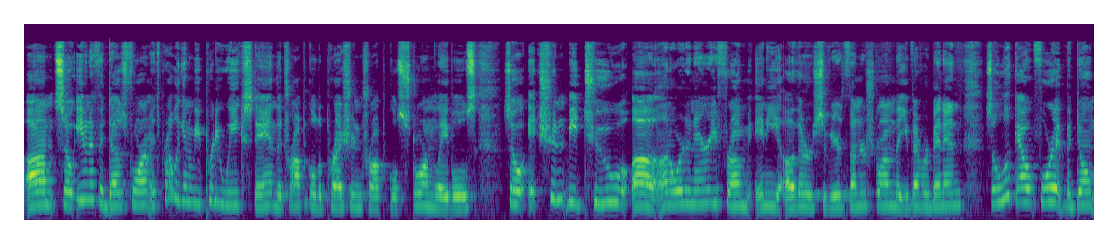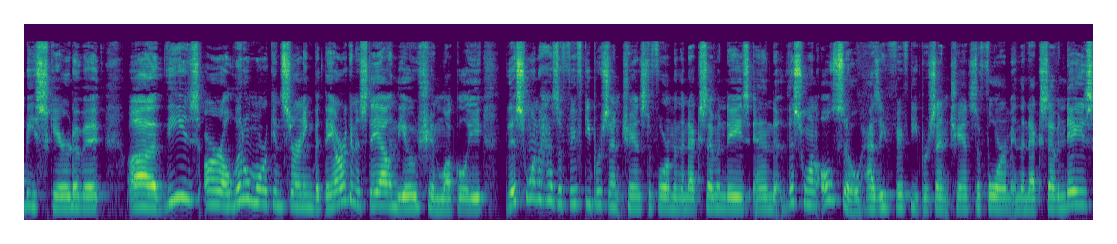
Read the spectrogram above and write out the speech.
Um, so even if it does form, it's probably going to be pretty weak, stay in the tropical depression, tropical storm labels. So it shouldn't be too uh, unordinary from any other severe thunderstorm that you've ever been in. So look out for it, but don't be scared of it. Uh, these are a little more concerning, but they are going to stay out in the ocean, luckily. This one has a 50% chance to form in the next seven days, and this one also has a 50% chance to form in the next seven days.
